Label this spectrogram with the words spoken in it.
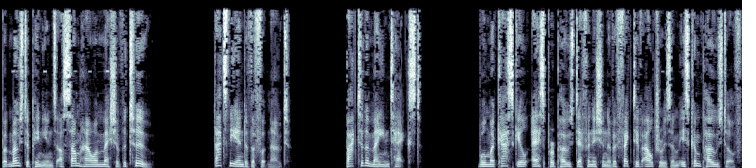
but most opinions are somehow a mesh of the two. That's the end of the footnote. Back to the main text. Will MacAskill's proposed definition of effective altruism is composed of.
